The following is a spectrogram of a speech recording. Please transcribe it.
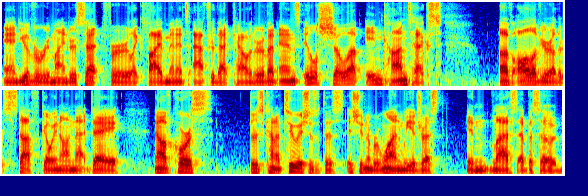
and you have a reminder set for like 5 minutes after that calendar event ends, it'll show up in context of all of your other stuff going on that day. Now, of course, there's kind of two issues with this. Issue number 1, we addressed in last episode,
